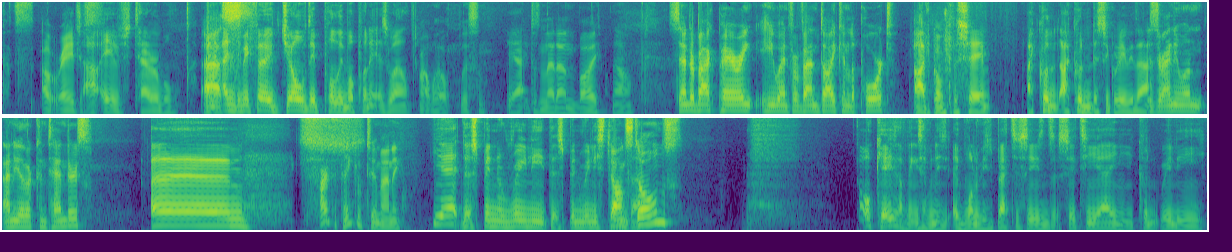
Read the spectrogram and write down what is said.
That's outrageous. Uh, it was terrible. Uh, and, and to be fair, Joel did pull him up on it as well. oh well, listen. Yeah. He doesn't let Anne by. No. Centre back pairing. He went for Van Dijk and Laporte. I've gone for the same. I couldn't. I couldn't disagree with that. Is there anyone? Any other contenders? Um, Hard to think of too many. yeah, that's been a really that's been really John. Stones. Okay, I think he's having his, one of his better seasons at City. Yeah, you couldn't really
